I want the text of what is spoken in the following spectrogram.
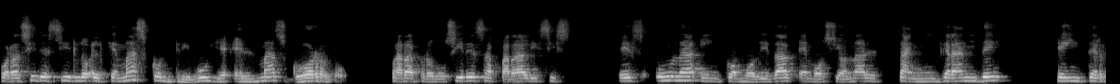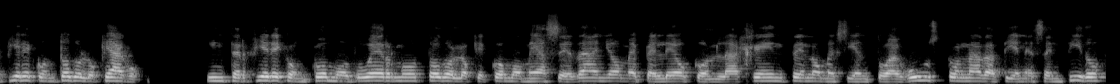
por así decirlo, el que más contribuye, el más gordo para producir esa parálisis es una incomodidad emocional tan grande que interfiere con todo lo que hago. Interfiere con cómo duermo, todo lo que como me hace daño, me peleo con la gente, no me siento a gusto, nada tiene sentido.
